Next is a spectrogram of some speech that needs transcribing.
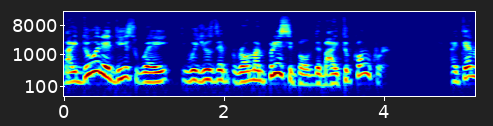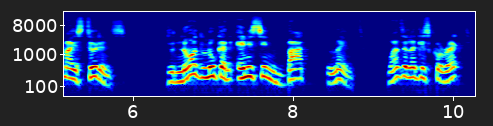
By doing it this way, we use the Roman principle, the divide to conquer. I tell my students, do not look at anything but length. Once the length is correct,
